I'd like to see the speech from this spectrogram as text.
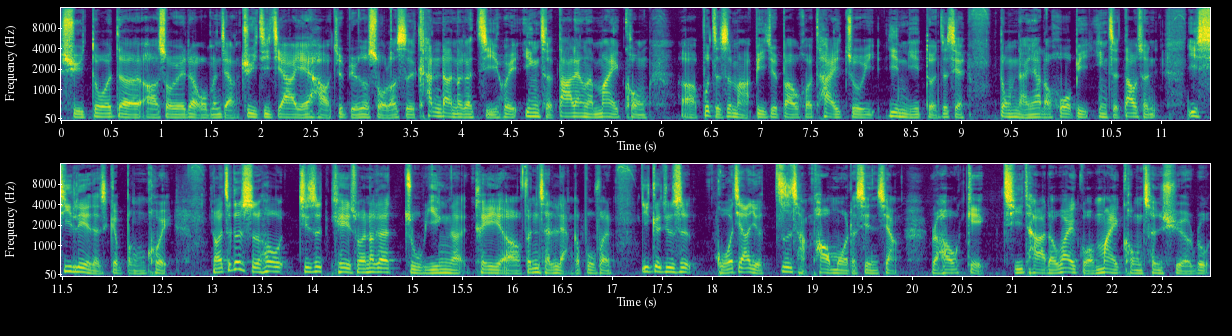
许多的啊所谓的我们讲狙击家也好，就比如说索罗斯看到那个机会，因此大量的卖空啊，不只是马币，就包括泰铢、印尼盾这些东南亚的货币，因此造成一系列的这个崩溃。然后这个时候其实可以说那个主因呢，可以呃分成两个部分，一个就是国家有资产泡沫的现象，然后给其他的外国卖空趁虚而入，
